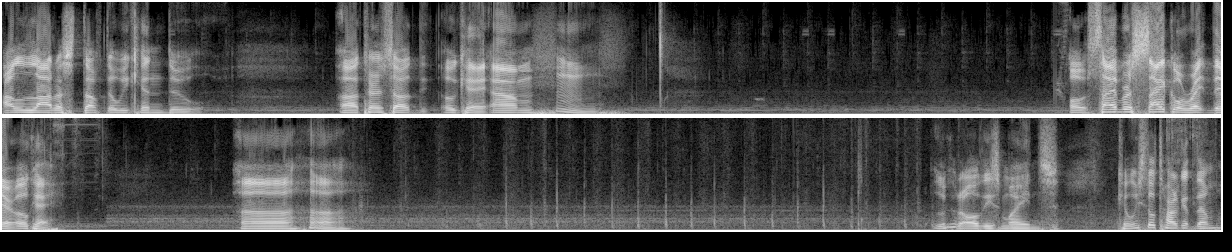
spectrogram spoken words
a lot of stuff that we can do. Uh, turns out, okay. Um, hmm. Oh, Cyber Psycho right there. Okay. Uh huh. Look at all these mines. Can we still target them?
